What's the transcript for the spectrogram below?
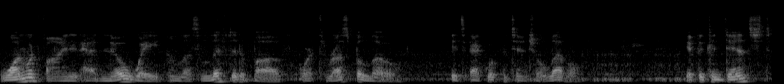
one would find it had no weight unless lifted above or thrust below its equipotential level. If it condensed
